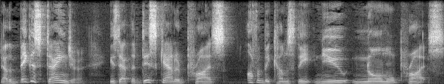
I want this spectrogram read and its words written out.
Now, the biggest danger is that the discounted price often becomes the new normal price.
